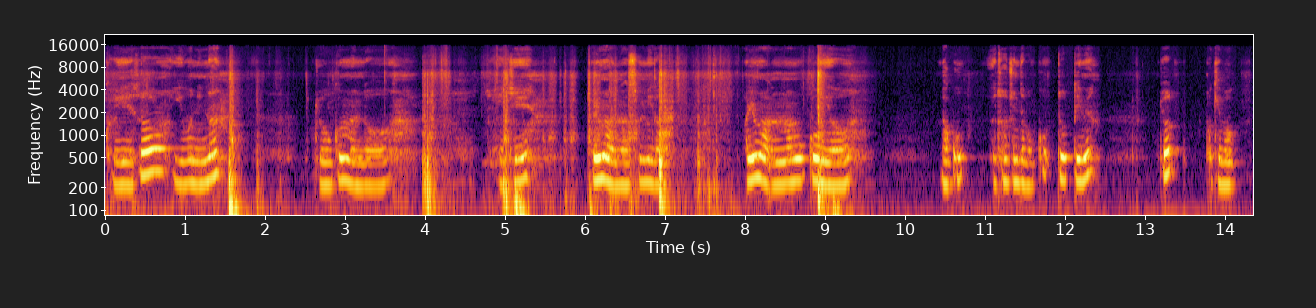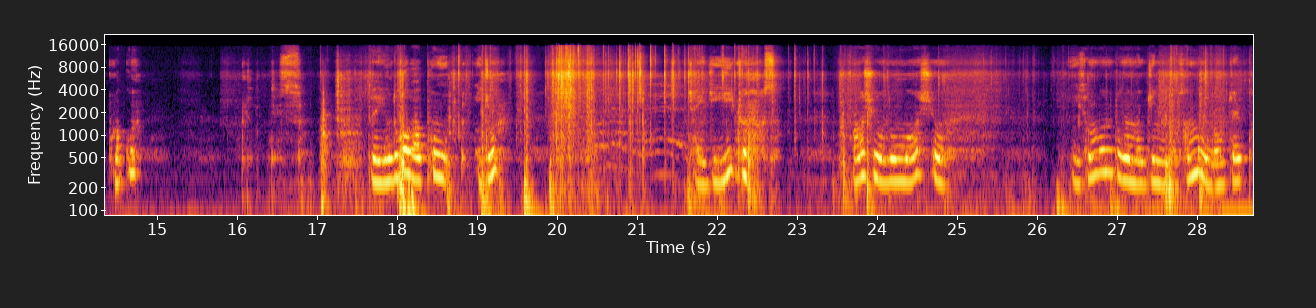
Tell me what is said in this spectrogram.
그래서 이번에는 조금만 더 이제 얼마 안 남았습니다. 얼마 안 남았고요. 맞고 이거 터진다 맞고 또 떼면 저 이렇게 막 맞고 됐어. 네, 이 정도가 가풍이죠? 자 이제 20초 남았어. 아쉬워 너무 아쉬워. 이 3분 동안만 찍는데 3분이 너무 짧다.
